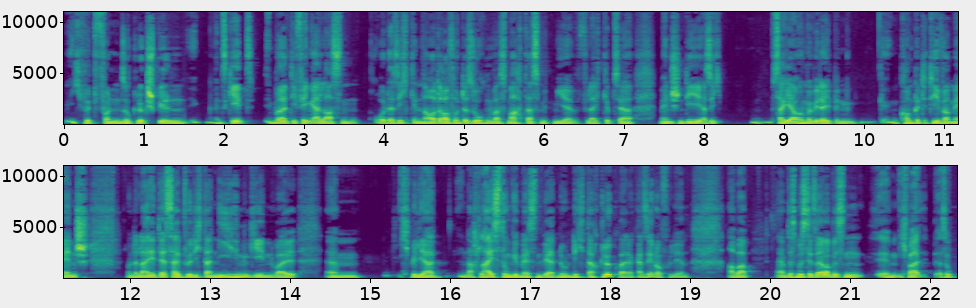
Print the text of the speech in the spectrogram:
Ich würde von so Glücksspielen, wenn es geht, immer die Finger lassen oder sich genau darauf untersuchen, was macht das mit mir. Vielleicht gibt's ja Menschen, die, also ich sage ja auch immer wieder, ich bin ein kompetitiver Mensch und alleine deshalb würde ich da nie hingehen, weil ähm, ich will ja nach Leistung gemessen werden und nicht nach Glück, weil da kannst du eh noch verlieren. Aber Ähm, das müsst ihr selber wissen. Ähm, ich war, also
